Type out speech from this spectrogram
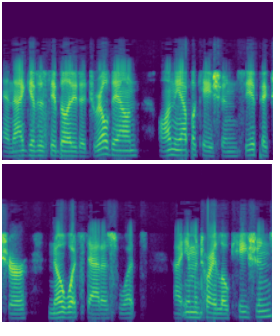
And that gives us the ability to drill down on the application, see a picture, know what status, what uh, inventory locations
